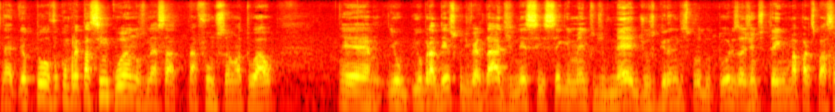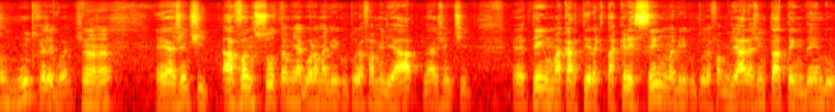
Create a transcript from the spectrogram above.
né, eu tô, vou completar cinco anos nessa na função atual é, e, o, e, o, Bradesco de verdade nesse segmento de médios, grandes produtores, a gente tem uma participação muito relevante. Uhum. É, a gente avançou também agora na agricultura familiar, né? A gente é, tem uma carteira que está crescendo na agricultura familiar, a gente está atendendo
